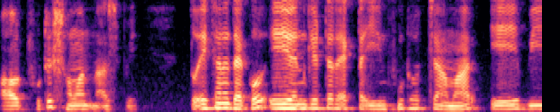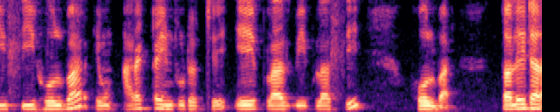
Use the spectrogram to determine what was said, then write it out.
আউটপুটের সমান আসবে। তো এখানে দেখো, এই অ্যান্ড গেটটার একটা ইনপুট হচ্ছে আমার এ বি সি হোলবার এবং আরেকটা ইনপুট হচ্ছে A plus B plus C whole bar তাহলে এটার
